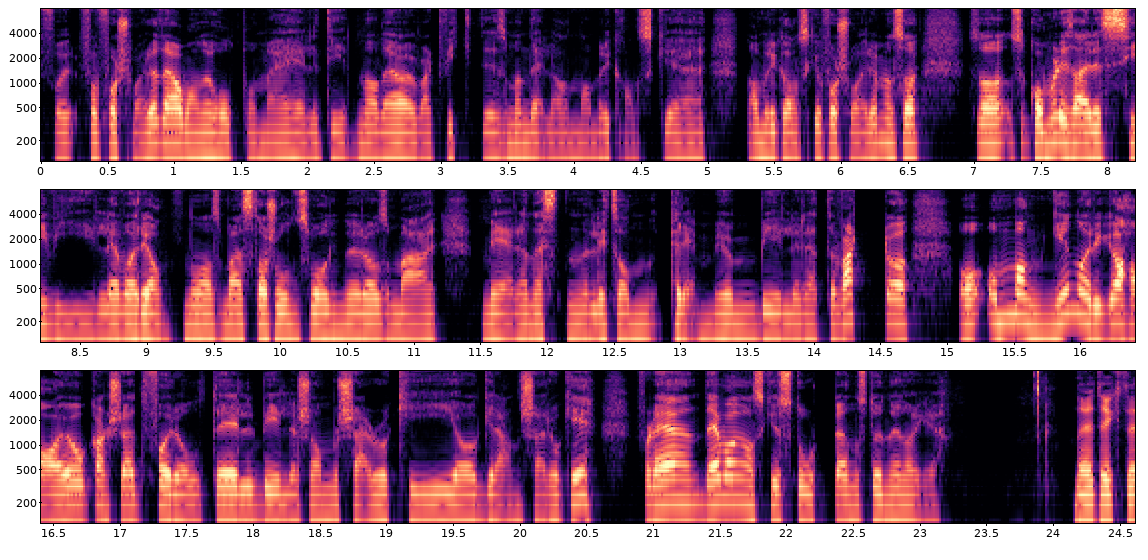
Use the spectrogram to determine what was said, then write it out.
for, for, Forsvaret, det har man jo holdt på med hele tiden, og det har jo vært viktig som en del av den amerikanske, det amerikanske forsvaret. Men så, så, så kommer disse her sivile variantene, da, som er stasjonsvogner, og som er mer nesten litt sånn premiumbiler etter hvert. Og, og, og, mange i Norge har jo kanskje et forhold til biler som Cherokee og Grand Cherokee, for det, det var ganske stort en stund i Norge. Det er helt riktig.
